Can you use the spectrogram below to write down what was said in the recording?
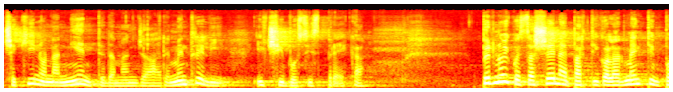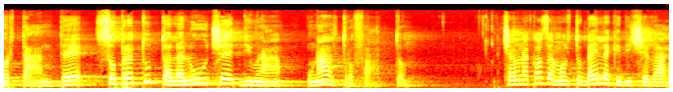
c'è chi non ha niente da mangiare, mentre lì il cibo si spreca. Per noi questa scena è particolarmente importante, soprattutto alla luce di una, un altro fatto. C'è una cosa molto bella che diceva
